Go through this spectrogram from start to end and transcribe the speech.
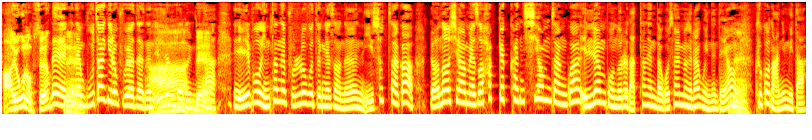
아, 요건 없어요? 네, 그냥 무작위로 부여되는 아, 일련 번호입니다. 네, 일부 인터넷 블로그 등에서는 이 숫자가 면허 시험에서 합격한 시험장과 일련 번호를 나타낸다고 설명을 하고 있는데요. 네. 그건 아닙니다.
